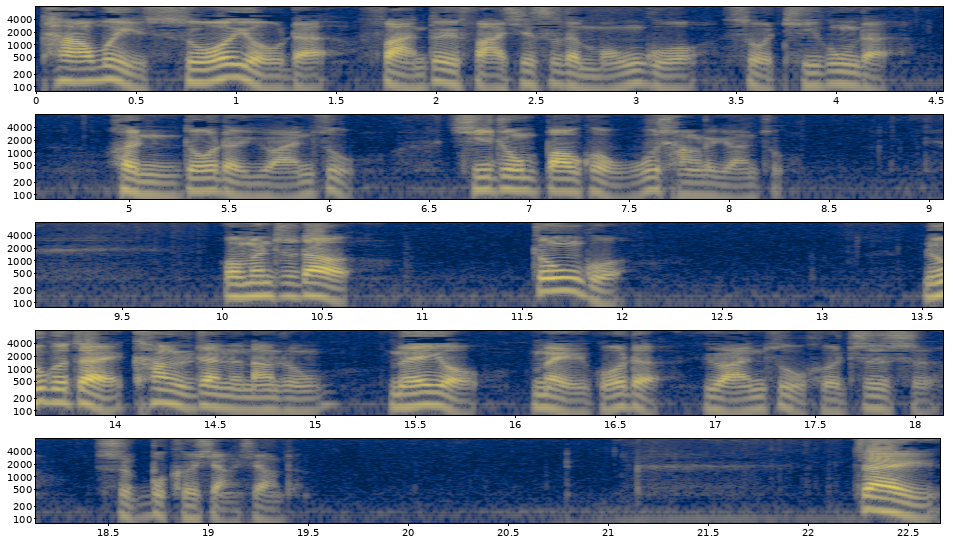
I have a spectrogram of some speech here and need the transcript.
他为所有的反对法西斯的盟国所提供的很多的援助，其中包括无偿的援助。我们知道，中国如果在抗日战争当中没有美国的援助和支持，是不可想象的。在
